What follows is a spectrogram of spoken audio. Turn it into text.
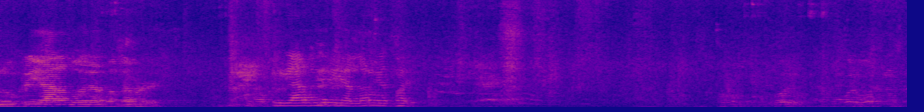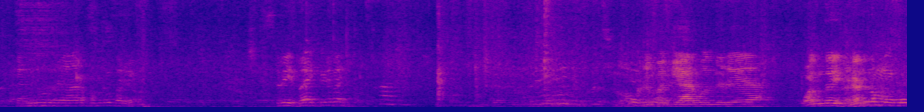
ನೌಕರಿ ಯಾರಂತ ಹೋದ್ರೆ ಅದು ಬಂದ ಬಿಡ್ರಿ. ನೌಕರಿ ಯಾರು ಬಂದಿರಿ ಎಲ್ಲರೂ ಎದ್ ಬೆಂಗಳೂರು ಯಾರು ಬಂದ್ರು ಬರ್ರಿ ರೀ ಬಾಯ್ ಕಿಡಿ ಬಾಯ್. ನೌಕರಿ ಬಗ್ಗೆ ಯಾರು ಬಂದಿರಿ? ಒಂದು ಹೆಣ್ಣು ಮಗು.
